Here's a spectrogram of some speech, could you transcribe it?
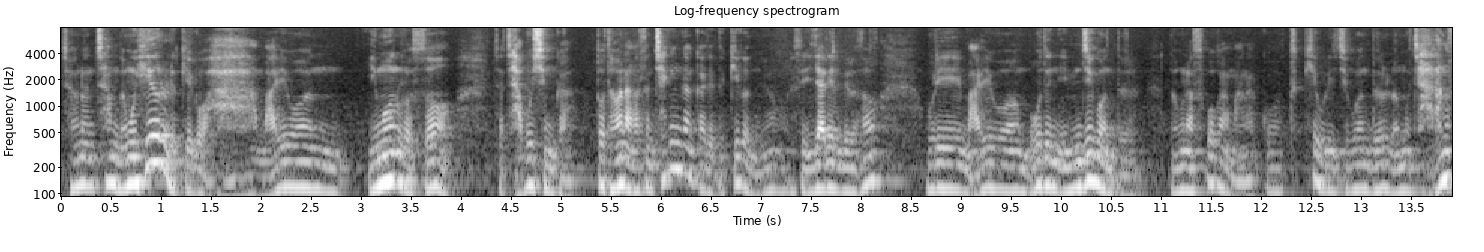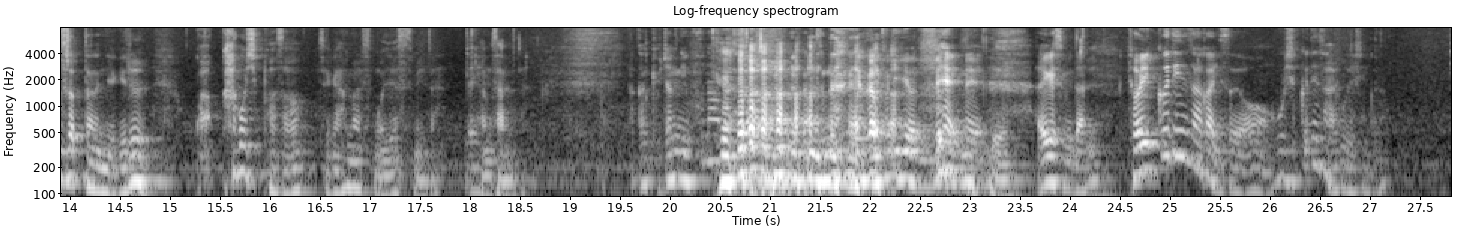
저는 참 너무 희열을 느끼고 아 마이원 임원으로서 자, 자부심감 또더 나아가서는 책임감까지 느끼거든요. 그래서 이 자리를 빌어서 우리 마이원 모든 임직원들 너무나 수고가 많았고 특히 우리 직원들 너무 자랑스럽다는 얘기를 꼭 하고 싶어서 제가 한 말씀 올렸습니다. 네. 감사합니다. 약간 교장님 훈화 같은 약간 분위기였는데 네. 네. 알겠습니다. 네. 저희 끝 인사가 있어요. 혹시 끝 인사 알고 계신가요?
